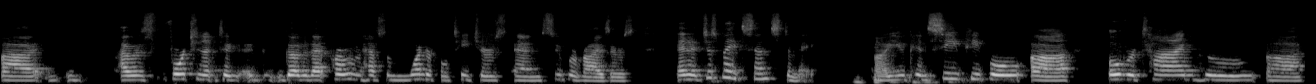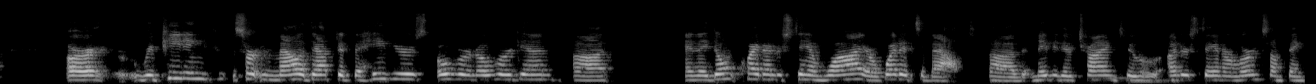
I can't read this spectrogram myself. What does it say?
uh, I was fortunate to go to that program and have some wonderful teachers and supervisors, and it just made sense to me. Uh, you can see people uh, over time who uh, are repeating certain maladaptive behaviors over and over again, uh, and they don't quite understand why or what it's about. Uh, that maybe they're trying to understand or learn something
